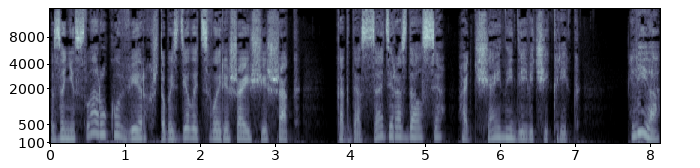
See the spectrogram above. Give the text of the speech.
занесла руку вверх, чтобы сделать свой решающий шаг, когда сзади раздался отчаянный девичий крик. «Лия,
